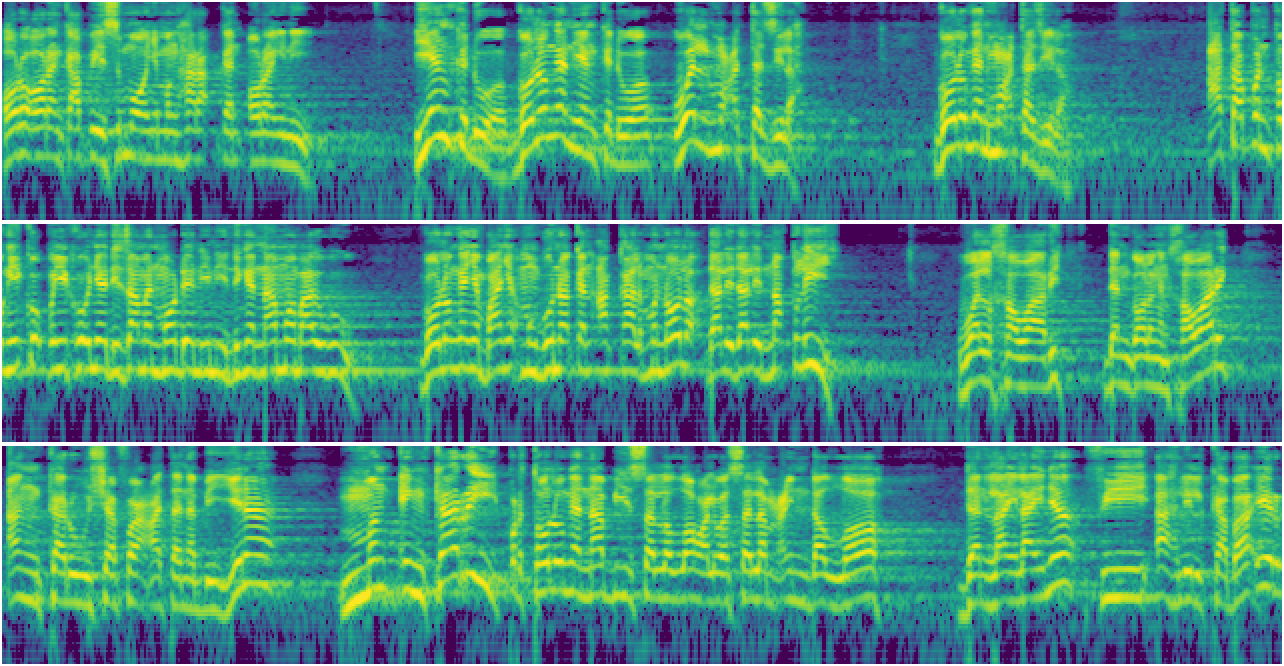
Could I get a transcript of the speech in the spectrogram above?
orang-orang kafir semuanya mengharapkan orang ini yang kedua, golongan yang kedua wal mu'tazilah. Golongan mu'tazilah. Ataupun pengikut-pengikutnya di zaman moden ini dengan nama baru. Golongan yang banyak menggunakan akal menolak dalil-dalil naqli. Wal khawarij dan golongan khawarij angkaru syafa'at nabiyyina mengingkari pertolongan Nabi sallallahu alaihi wasallam indallah dan lain-lainnya fi ahli kabair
